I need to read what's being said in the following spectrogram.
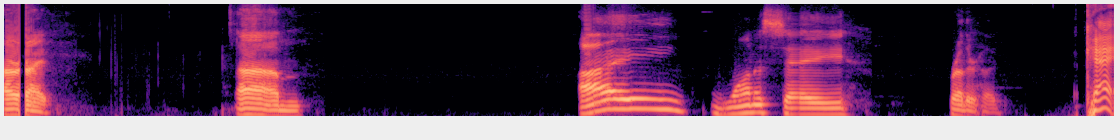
All right. Um, I want to say Brotherhood. Okay.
